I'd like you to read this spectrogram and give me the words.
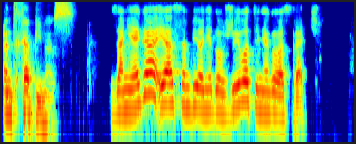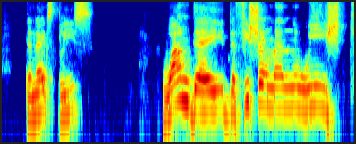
and happiness. Za njega ja sam bio njegov život i njegova sreća. The next, please. One day, the fisherman wished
